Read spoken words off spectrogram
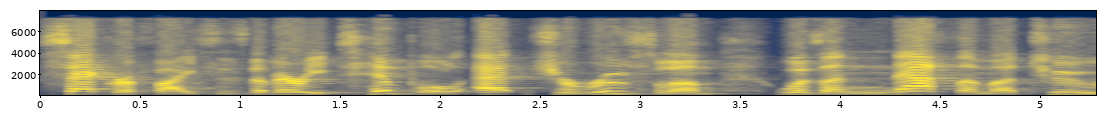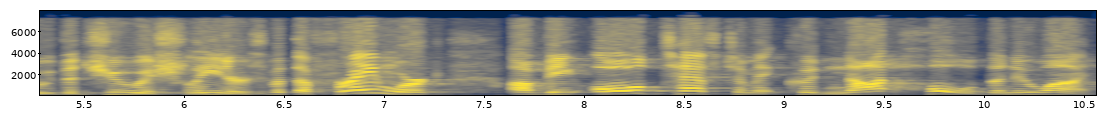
sacrifices, the very temple at Jerusalem, was anathema to the Jewish leaders. But the framework of the Old Testament could not hold the new wine.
